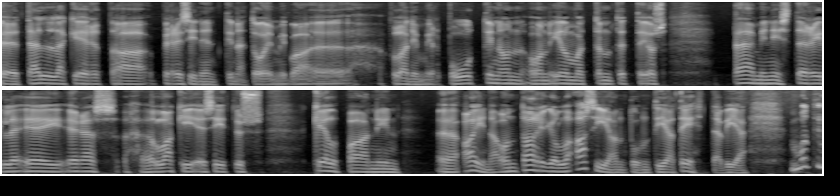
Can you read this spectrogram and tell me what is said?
ö, tällä kertaa presidenttinä toimiva ö, Vladimir Putin on, on ilmoittanut, että jos pääministerille ei eräs lakiesitys kelpaa, niin aina on tarjolla asiantuntijatehtäviä. Mutta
